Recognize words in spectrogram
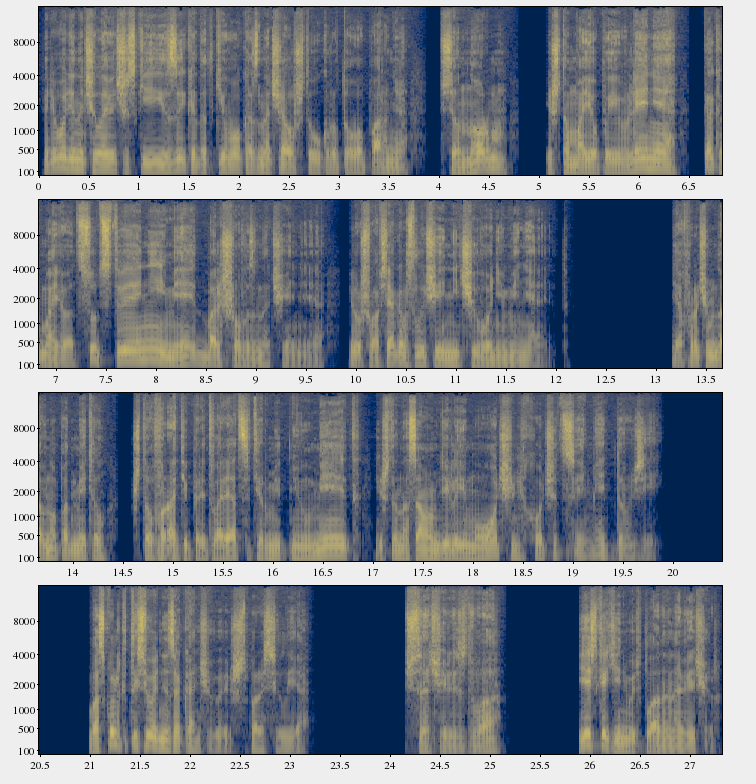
В переводе на человеческий язык этот кивок означал, что у крутого парня все норм, и что мое появление как и мое отсутствие, не имеет большого значения, и уж во всяком случае ничего не меняет. Я, впрочем, давно подметил, что врать и притворяться термит не умеет, и что на самом деле ему очень хочется иметь друзей. «Во сколько ты сегодня заканчиваешь?» — спросил я. «Часа через два. Есть какие-нибудь планы на вечер?»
